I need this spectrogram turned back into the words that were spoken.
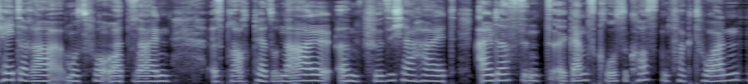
Caterer muss vor Ort sein, es braucht Personal ähm, für Sicherheit. All das sind äh, ganz große Kostenfaktoren,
